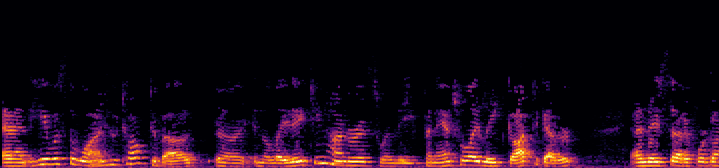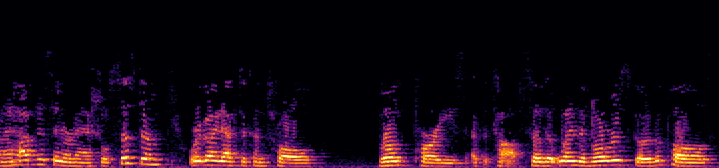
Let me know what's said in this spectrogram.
And he was the one who talked about uh, in the late 1800s when the financial elite got together and they said if we're going to have this international system, we're going to have to control both parties at the top so that when the voters go to the polls,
